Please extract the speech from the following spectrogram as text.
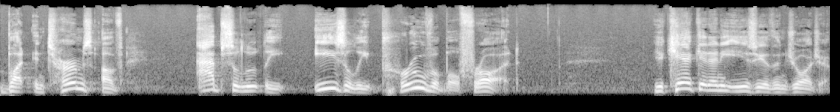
But in terms of absolutely easily provable fraud, you can't get any easier than Georgia.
